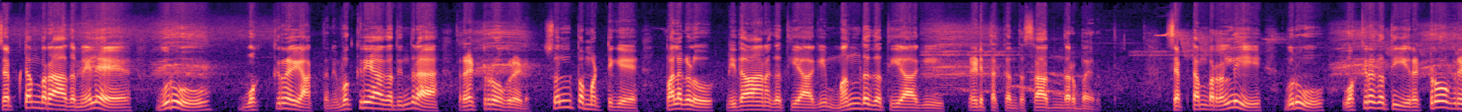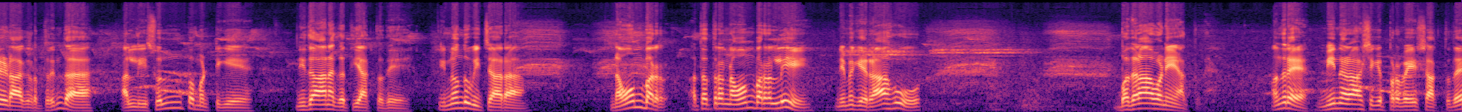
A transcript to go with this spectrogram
ಸೆಪ್ಟೆಂಬರ್ ಆದ ಮೇಲೆ ಗುರು ವಕ್ರ ಆಗ್ತಾನೆ. ವಕ್ರಿ ಆಗೋದ್ರಿಂದ ರೆಟ್ರೋಗ್ರೇಡ್ ಸ್ವಲ್ಪ ಮಟ್ಟಿಗೆ ಫಲಗಳು ನಿಧಾನಗತಿಯಾಗಿ, ಮಂದಗತಿಯಾಗಿ ನಡೀತಕ್ಕಂಥ ಸಂದರ್ಭ ಇರುತ್ತೆ. ಸೆಪ್ಟೆಂಬರಲ್ಲಿ ಗುರು ವಕ್ರಗತಿ ರೆಟ್ರೋಗ್ರೇಡ್ ಆಗಿರೋದ್ರಿಂದ ಅಲ್ಲಿ ಸ್ವಲ್ಪ ಮಟ್ಟಿಗೆ ನಿಧಾನಗತಿ ಆಗ್ತದೆ. ಇನ್ನೊಂದು ವಿಚಾರ. ನವಂಬರ್ ಹತ್ತತ್ರ ನವಂಬರಲ್ಲಿ ನಿಮಗೆ ರಾಹು ಬದಲಾವಣೆ ಆಗ್ತದೆ. ಅಂದರೆ ಮೀನರಾಶಿಗೆ ಪ್ರವೇಶ ಆಗ್ತದೆ.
